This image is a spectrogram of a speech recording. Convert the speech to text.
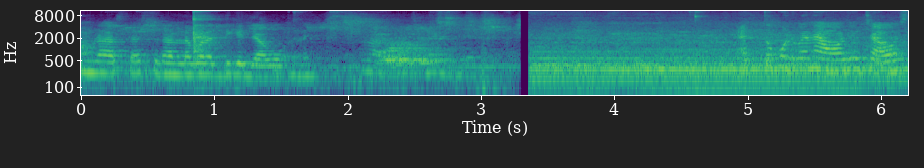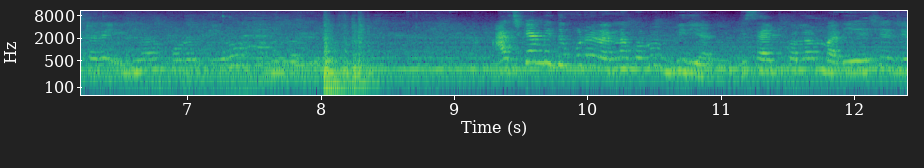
আমরা আস্তে আস্তে রান্নাঘরের দিকে যাব ওখানে এত পরিমাণে আমাদের চাওয়াজটারে ইগনোর করে দিও। আজকে আমি দুপুরে রান্না করব বিরিয়ানি। ডিসাইড করলাম বাড়ি এসে যে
